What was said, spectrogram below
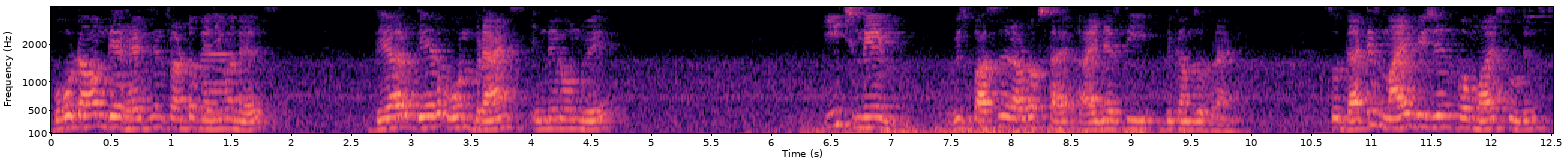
bow down their heads in front of anyone else. They are their own brands in their own way. Each name which passes out of INSD becomes a brand. So that is my vision for my students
